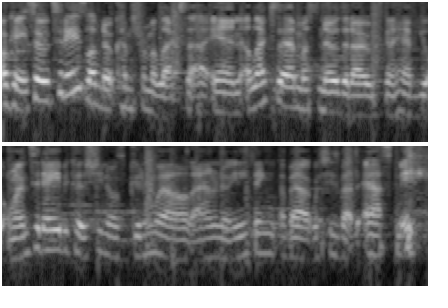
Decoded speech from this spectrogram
Okay, so today's love note comes from Alexa, and Alexa must know that I was going to have you on today because she knows good and well I don't know anything about what she's about to ask me.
